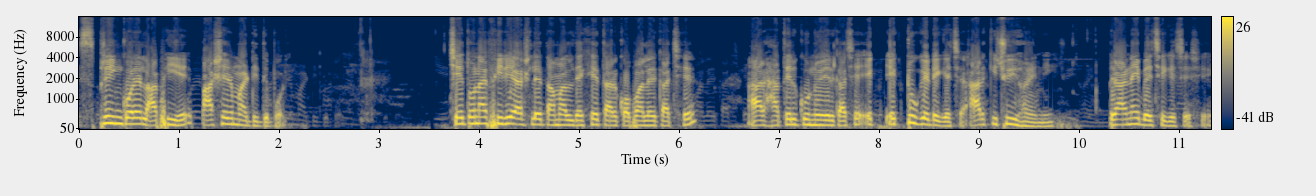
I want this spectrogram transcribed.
স্প্রিং করে লাফিয়ে পাশের মাটিতে পড়ে। চেতনা ফিরে আসলে তামাল দেখে তার কপালের কাছে আর হাতের কুনুয়ের কাছে এক- একটু কেটে গেছে, আর কিছুই হয়নি। প্রাণে বেঁচে গেছে সে।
